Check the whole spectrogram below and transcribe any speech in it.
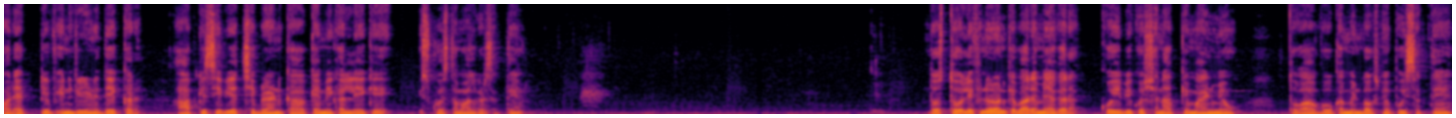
और एक्टिव इंग्रेडिएंट देखकर आप किसी भी अच्छे ब्रांड का केमिकल लेके इसको इस्तेमाल कर सकते हैं। दोस्तों लिफिनोरन के बारे में अगर कोई भी क्वेश्चन आपके माइंड में हो तो आप वो कमेंट बॉक्स में पूछ सकते हैं।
